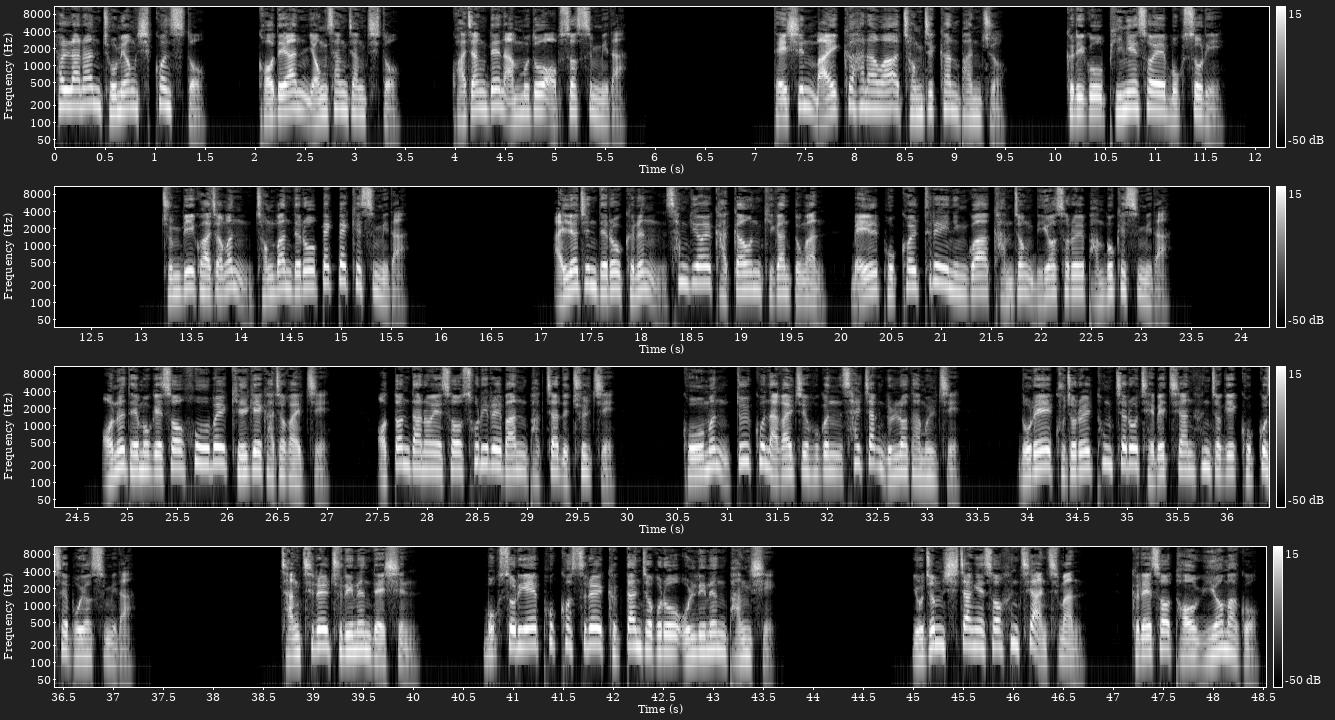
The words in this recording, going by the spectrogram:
현란한 조명 시퀀스도, 거대한 영상 장치도, 과장된 안무도 없었습니다. 대신 마이크 하나와 정직한 반주, 그리고 빙에서의 목소리. 준비 과정은 정반대로 빽빽했습니다. 알려진 대로 그는 3개월 가까운 기간 동안 매일 보컬 트레이닝과 감정 리허설을 반복했습니다. 어느 대목에서 호흡을 길게 가져갈지, 어떤 단어에서 소리를 반 박자 늦출지, 고음은 뚫고 나갈지 혹은 살짝 눌러 담을지, 노래의 구조를 통째로 재배치한 흔적이 곳곳에 보였습니다. 장치를 줄이는 대신 목소리의 포커스를 극단적으로 올리는 방식. 요즘 시장에서 흔치 않지만 그래서 더 위험하고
